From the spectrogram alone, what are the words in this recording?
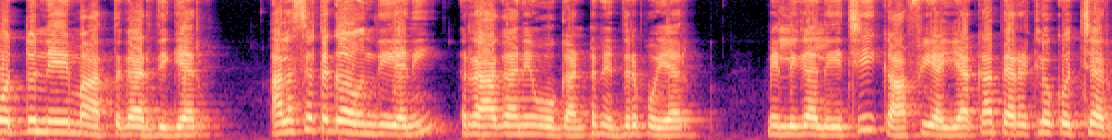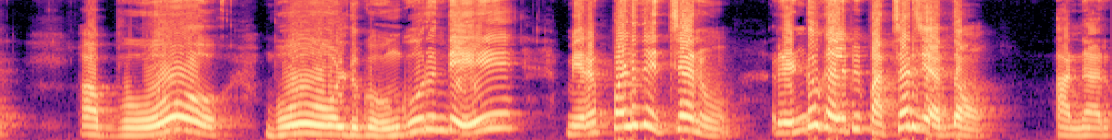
పొద్దున్నే మా అత్తగారు దిగారు. అలసటగా ఉంది అని రాగానే ఓ గంట నిద్రపోయారు. మెల్లిగా లేచి కాఫీ అయ్యాక పెరట్లోకి వచ్చారు అబ్బో! బోల్డ్ గోంగూరుందే. మిరప్పళ్ళు తెచ్చాను. రెండూ కలిపి పచ్చడి చేద్దాం. అన్నారు.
